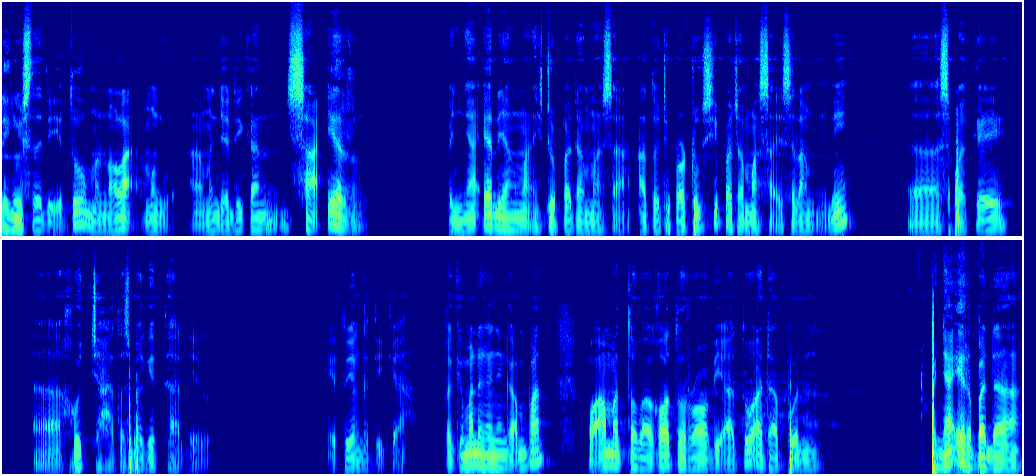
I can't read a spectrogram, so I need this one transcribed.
linguis tadi itu menolak uh, menjadikan syair penyair yang hidup pada masa atau diproduksi pada masa Islam ini uh, sebagai uh, hujah atau sebagai dalil. Itu yang ketiga. Bagaimana dengan yang keempat? Wa amat tabaqatur rabi'atu adapun penyair pada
